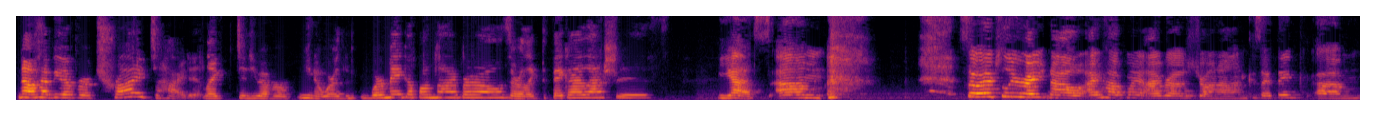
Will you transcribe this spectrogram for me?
Now, have you ever tried to hide it? Like, did you ever, you know, wear the wear makeup on the eyebrows or like the fake eyelashes? Yes. Um. so actually, right now I have my eyebrows drawn on because I think um,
